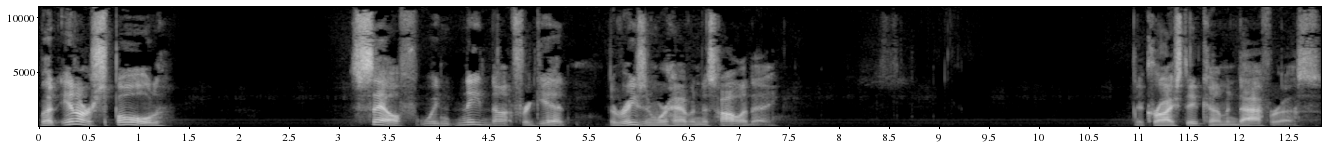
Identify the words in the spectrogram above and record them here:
But in our spoiled self, we need not forget the reason we're having this holiday. That Christ did come and die for us.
